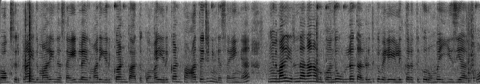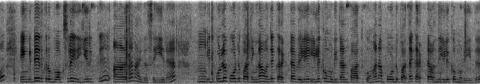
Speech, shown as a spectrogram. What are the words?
பாக்ஸ் இருக்குன்னா இது மாதிரி இந்த சைடில் இது மாதிரி இருக்கான்னு பார்த்துக்கோங்க இருக்கான்னு பார்த்துட்டு நீங்கள் செய்யுங்க. இந்த மாதிரி இருந்தால் தான் நமக்கு வந்து உள்ளே தள்ளுறதுக்கு வெளியே இழுக்கிறதுக்கு ரொம்ப ஈஸியாக இருக்கும். எங்கிட்ட இருக்கிற பாக்ஸில் இது இருக்குது அதனால தான் நான் இதை செய்கிறேன் இதுக்குள்ளே போட்டு பார்த்தீங்கன்னா வந்து கரெக்டாக வெளியே இழுக்க முடியுதான்னு பார்த்துக்கோங்க நான் போட்டு பார்த்தேன். கரெக்டாக வந்து இழுக்க முடியுது.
